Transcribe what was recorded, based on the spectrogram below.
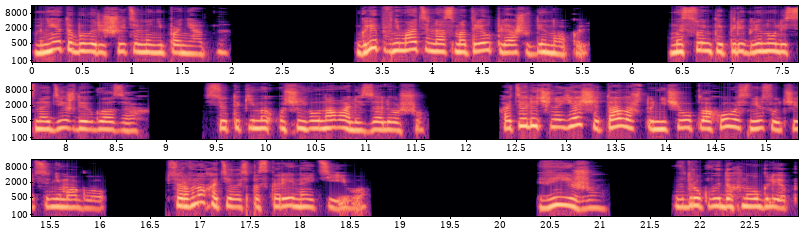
Мне это было решительно непонятно. Глеб внимательно осмотрел пляж в бинокль. Мы с Сонькой переглянулись с надеждой в глазах. Все-таки мы очень волновались за Лешу. Хотя лично я считала, что ничего плохого с ним случиться не могло. Все равно хотелось поскорее найти его. «Вижу», — вдруг выдохнул Глеб.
